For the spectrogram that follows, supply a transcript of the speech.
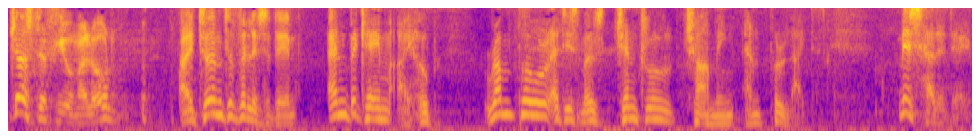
Just a few, my lord. I turned to Felicity and became, I hope, Rumpole at his most gentle, charming, and polite. Miss Halliday,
